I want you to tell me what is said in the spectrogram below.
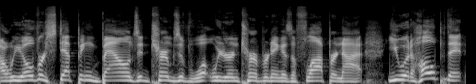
Are we overstepping bounds in terms of what we were interpreting as a flop or not? You would hope that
